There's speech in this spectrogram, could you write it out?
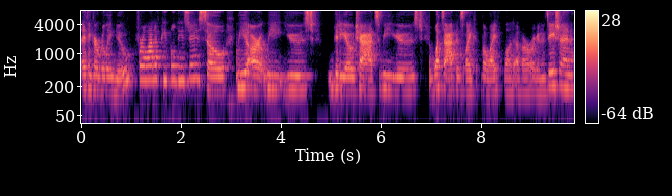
that I think are really new for a lot of people these days. So we are we used video chats. We used WhatsApp is like the lifeblood of our organization.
